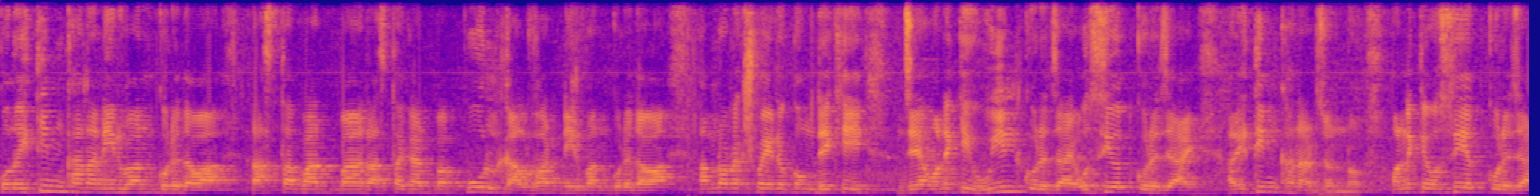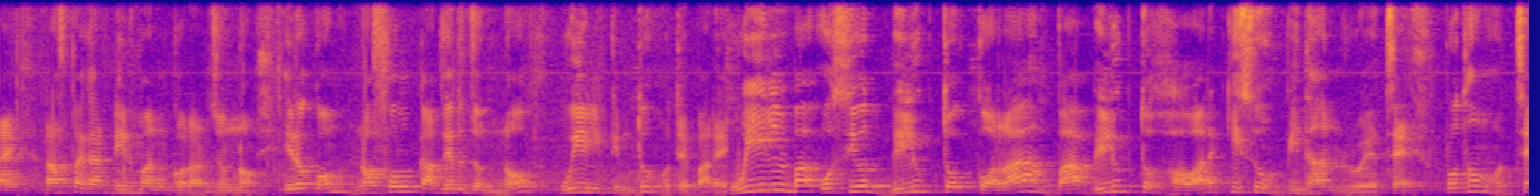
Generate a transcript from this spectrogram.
কোনো ইতিমখানা নির্মাণ করে দেওয়া, রাস্তাঘাট বা রাস্তাঘাট বা পুল কালভার্ট নির্মাণ করে দেওয়া। আমরা অনেক সময় এরকম দেখি যে অনেকে উইল করে যায়, ওসিয়ত করে যায়, আর ইতিমখানার জন্য। অনেকে ওসিয়ত করে যায় রাস্তাঘাট নির্মাণ করার জন্য। এরকম নফল কাজের জন্য উইল কিন্তু হতে পারে। উইল বা ওসিয়ত বিলুপ্ত করা বা বিলুপ্ত হওয়ার কিছু বিধান রয়েছে। প্রথম হচ্ছে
